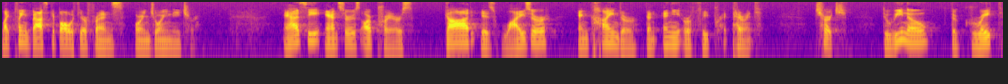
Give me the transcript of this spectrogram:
like playing basketball with your friends or enjoying nature. As He answers our prayers, God is wiser and kinder than any earthly parent. Church, do we know the great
